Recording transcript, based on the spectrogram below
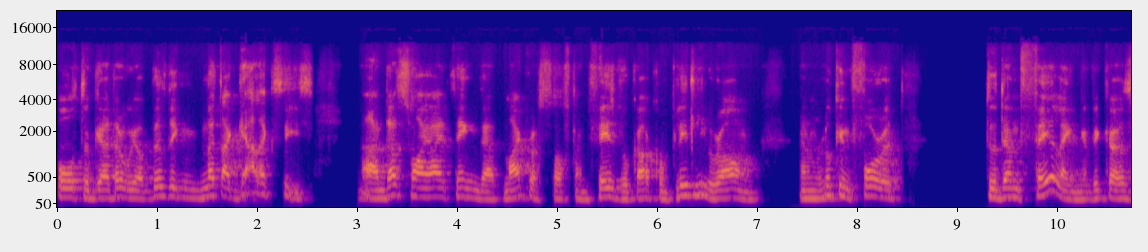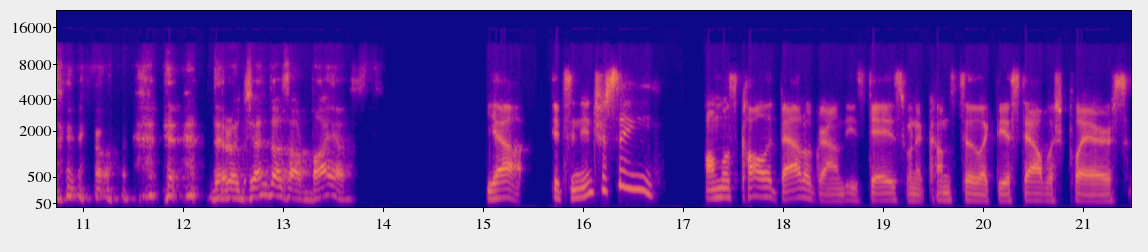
altogether, we are building meta galaxies. Mm-hmm. And that's why I think that Microsoft and Facebook are completely wrong. And I'm looking forward to them failing because you know, their agendas are biased. Yeah, it's an interesting, almost call it battleground these days when it comes to like the established players.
